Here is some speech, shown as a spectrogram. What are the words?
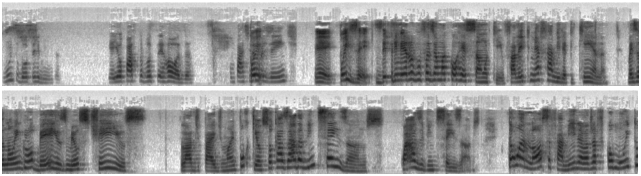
Muito boa pergunta. E aí eu passo para você, Rosa. Compartilha pois, com a gente. É, pois é. De primeiro eu vou fazer uma correção aqui. Eu falei que minha família é pequena, mas eu não englobei os meus tios lá de pai e de mãe, porque eu sou casada há 26 anos, quase 26 anos. Então a nossa família ela já ficou muito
